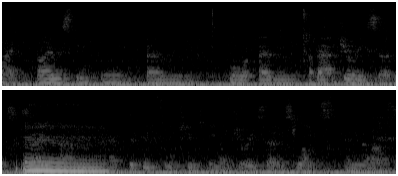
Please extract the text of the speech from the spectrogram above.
I, I was thinking um, more um, about jury service. So Mm. um, I had the good fortune to be on jury service once in the last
